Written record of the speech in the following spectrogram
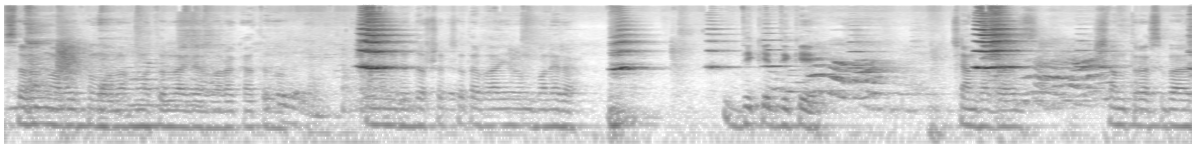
আসসালামু আলাইকুম রহমতুল্লাহ বারাকাত দর্শক, শ্রোতা, ভাই এবং বোনেরা, দিকে দিকে চাঁদাবাজ, সন্ত্রাসবাজ,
